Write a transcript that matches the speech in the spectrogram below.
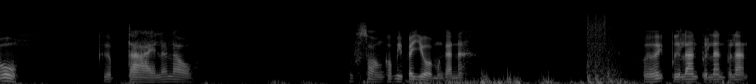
อ้ เกือบตายแล้วเรา ลูกซองก็มีประโยชน์เหมือนกันนะ เฮ้ย ปืนลั่นปืนลั่นปืนลั่น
